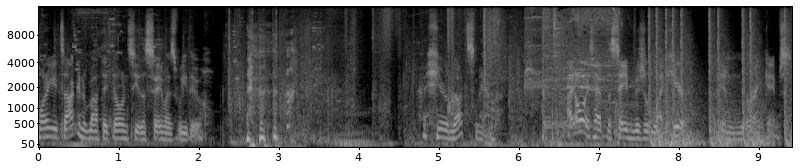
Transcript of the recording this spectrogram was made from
What are you talking about? They don't see the same as we do. You're nuts, man. I always have the same vision like here in ranked games.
